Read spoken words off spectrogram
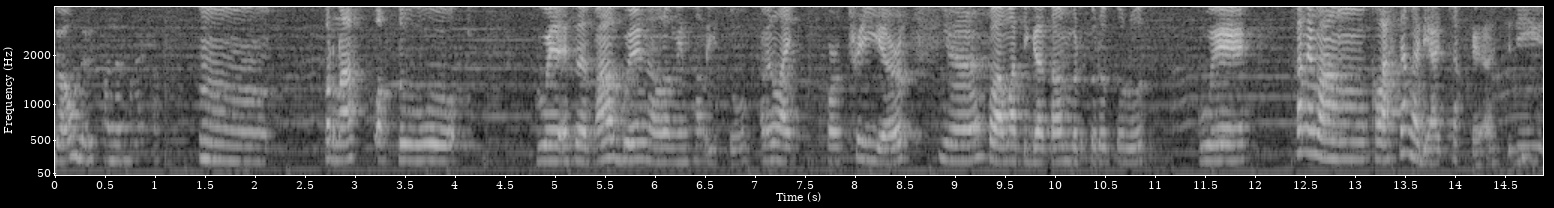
jauh dari standar mereka? Hmm, pernah waktu gue SMA gue ngalamin hal itu. I mean like for three years Iya. selama tiga tahun berturut-turut gue kan emang kelasnya nggak diacak ya. Jadi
